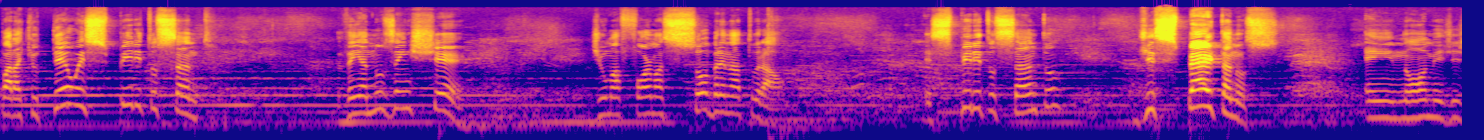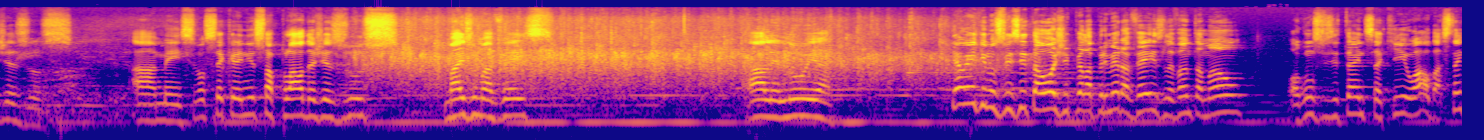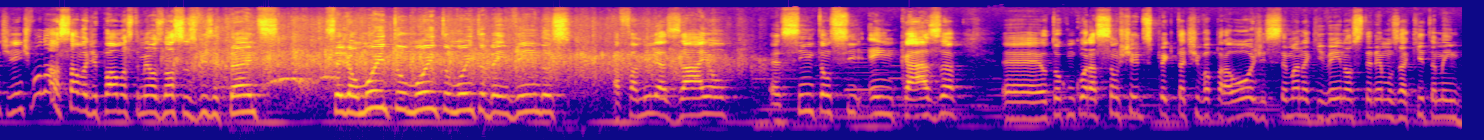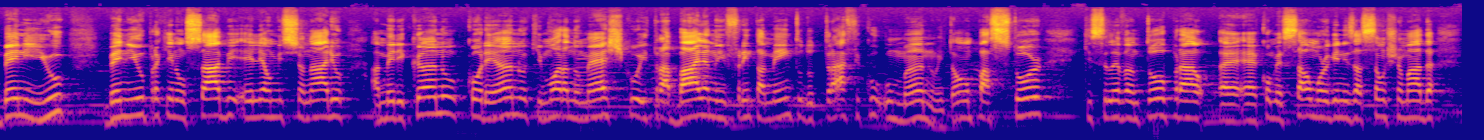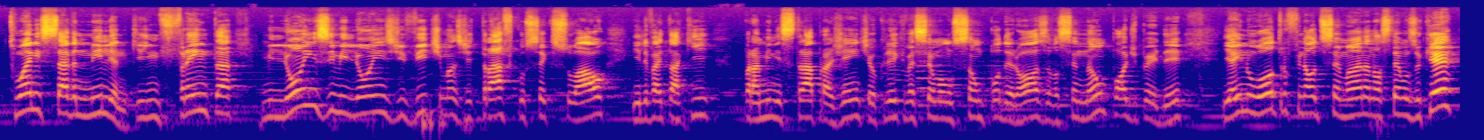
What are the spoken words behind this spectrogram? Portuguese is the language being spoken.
para que o teu Espírito Santo venha nos encher de uma forma sobrenatural. Espírito Santo, desperta-nos em nome de Jesus. Amém. Se você crê nisso, aplauda Jesus mais uma vez. Aleluia. Tem alguém que nos visita hoje pela primeira vez? Levanta a mão. Alguns visitantes aqui. Uau, bastante gente. Vamos dar uma salva de palmas também aos nossos visitantes. Sejam muito, muito, muito bem-vindos. A família Zion. É, Sintam-se em casa. É, eu estou com o coração cheio de expectativa para hoje. Semana que vem nós teremos aqui também Benny Yu. Benny Yu, para quem não sabe, ele é um missionário americano, coreano, que mora no México e trabalha no enfrentamento do tráfico humano. Então, é um pastor que se levantou para é, é, começar uma organização chamada 27 Million, que enfrenta milhões e milhões de vítimas de tráfico sexual. E ele vai estar aqui para ministrar para a gente. Eu creio que vai ser uma unção poderosa, você não pode perder. E aí, no outro final de semana, nós temos o quê?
